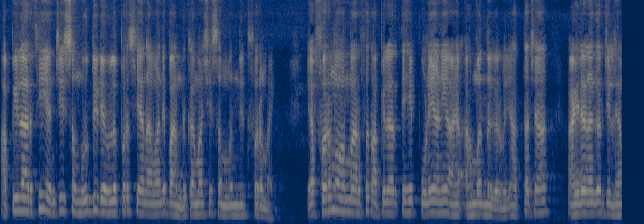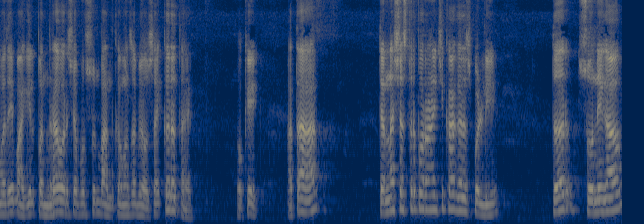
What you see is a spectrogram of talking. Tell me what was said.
अपिलार्थी यांची समृद्धी डेव्हलपर्स या नावाने बांधकामाशी संबंधित फर्म आहे. या फर्म मार्फत अपिलार्थी हे पुणे आणि अहमदनगर म्हणजे आत्ताच्या अहिल्यानगर जिल्ह्यामध्ये मागील पंधरा वर्षापासून बांधकामाचा व्यवसाय करत आहेत. ओके? आता त्यांना शस्त्र परवान्याची का गरज पडली? तर सोनेगाव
